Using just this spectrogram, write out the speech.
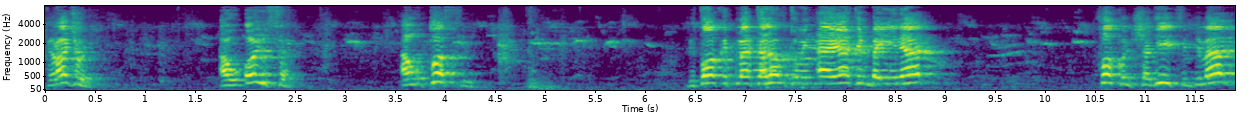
في رجل أو أنثى أو طفل بطاقة ما تلوت من آيات بينات ثقل شديد في الدماغ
